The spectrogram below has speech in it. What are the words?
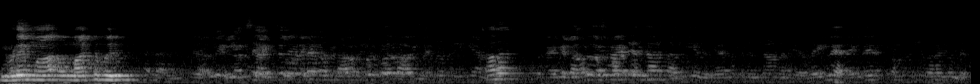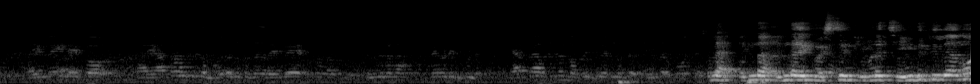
ഇവിടെ മാറ്റം വരും. അതെ അല്ല എന്താ എന്താ ഈ ക്വസ്റ്റ്യൻ ഇവിടെ ചെയ്തിട്ടില്ല എന്നോ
